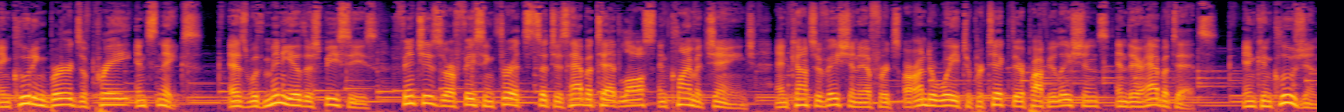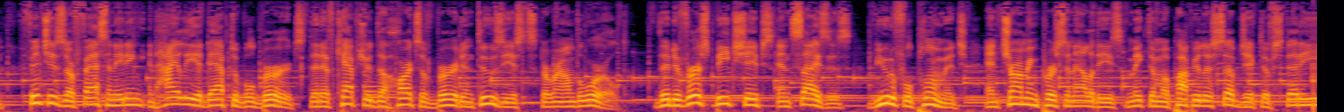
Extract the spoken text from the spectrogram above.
including birds of prey and snakes. As with many other species, finches are facing threats such as habitat loss and climate change, and conservation efforts are underway to protect their populations and their habitats. In conclusion, finches are fascinating and highly adaptable birds that have captured the hearts of bird enthusiasts around the world. Their diverse beak shapes and sizes, beautiful plumage, and charming personalities make them a popular subject of study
